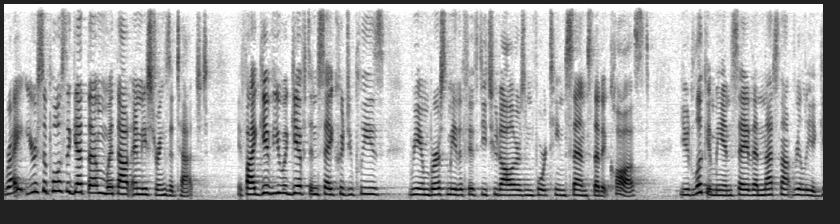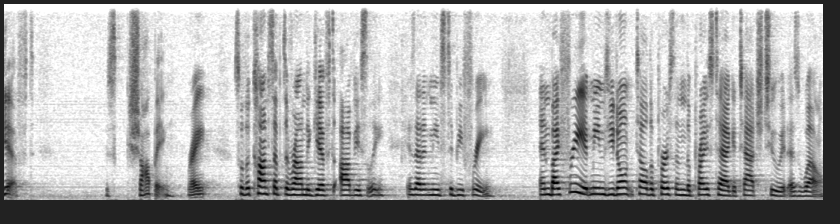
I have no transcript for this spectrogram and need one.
right? You're supposed to get them without any strings attached. If I give you a gift and say, Could you please reimburse me the $52.14 that it cost? you'd look at me and say, then that's not really a gift. It's shopping, right? So the concept around a gift, obviously, is that it needs to be free. And by free, it means you don't tell the person the price tag attached to it as well.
